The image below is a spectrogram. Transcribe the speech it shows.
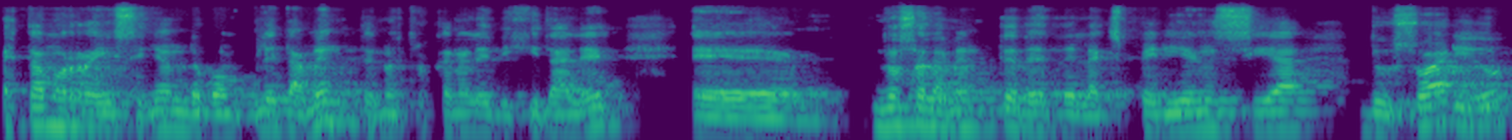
estamos rediseñando completamente nuestros canales digitales, eh, no solamente desde la experiencia de usuario,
